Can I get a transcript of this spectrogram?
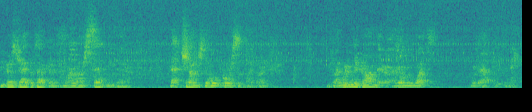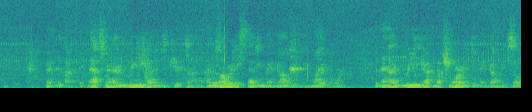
because Jayapataka Maharaj sent me there, that changed the whole course of my life. If I wouldn't have gone there, I don't know what would have happened to me. But that's when I really got into kirtan. I was already studying Bengali in Mayapur, but then I really got much more into Bengali. So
